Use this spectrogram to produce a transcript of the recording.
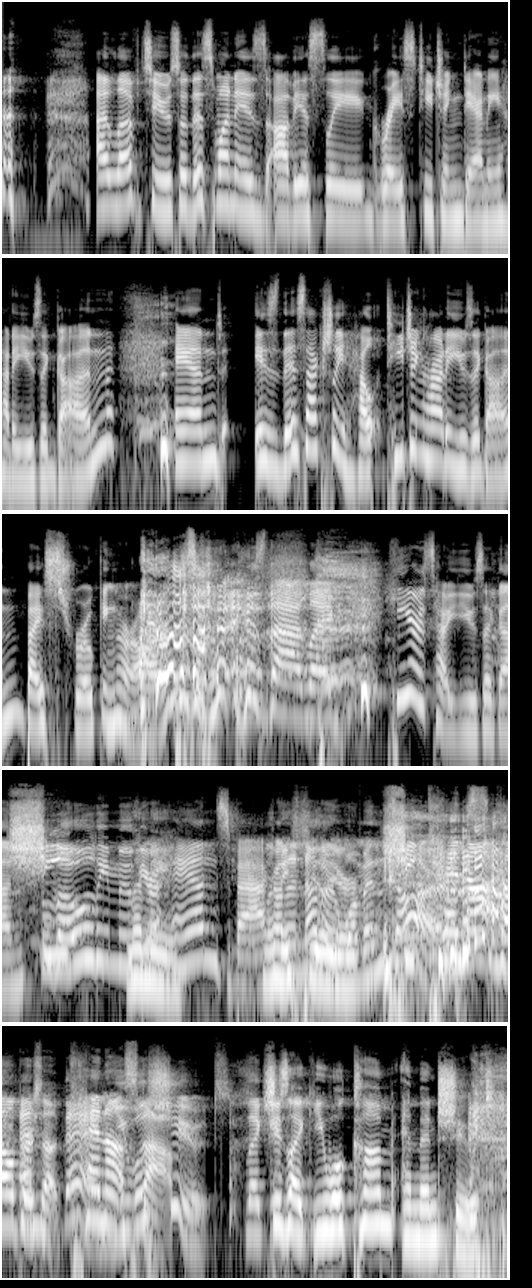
I love to. So this one is obviously Grace teaching Dani how to use a gun, and is this actually help teaching her how to use a gun by stroking her arms? is that like here's how you use a gun? Slowly move your me- hands back let on another your- woman's She arm. cannot help And herself. then Cannot you will stop. shoot. Like She's like, "You will come and then shoot."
